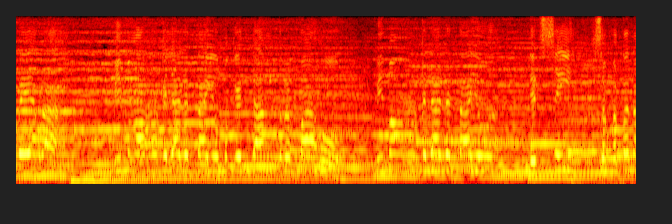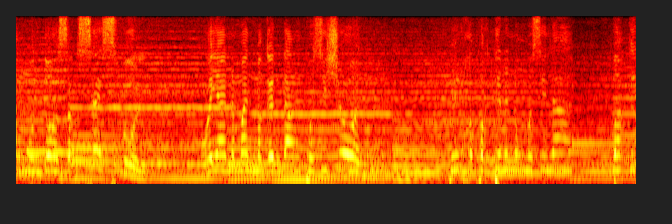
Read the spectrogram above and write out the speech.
pera. May mga kakilala tayo magandang trabaho. May mga kakilala tayo, let's say, sa mata ng mundo, successful. O kaya naman magandang posisyon. Pero kapag tinanong mo sila, bakit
